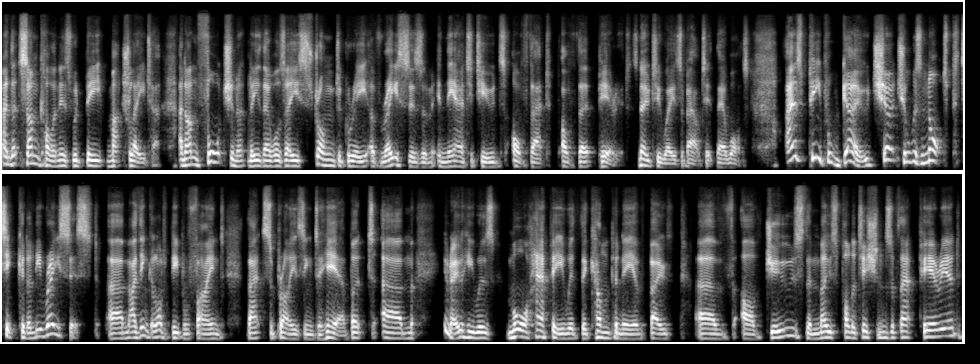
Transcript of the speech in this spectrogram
and that some colonies would be much later. And unfortunately, there was a strong degree of racism in the attitudes of that of the period. There's no two ways about it. There was. As people go, Churchill was not particularly racist. Um, I think a lot of people find that surprising to hear, but. Um, you know, he was more happy with the company of both of, of Jews than most politicians of that period.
